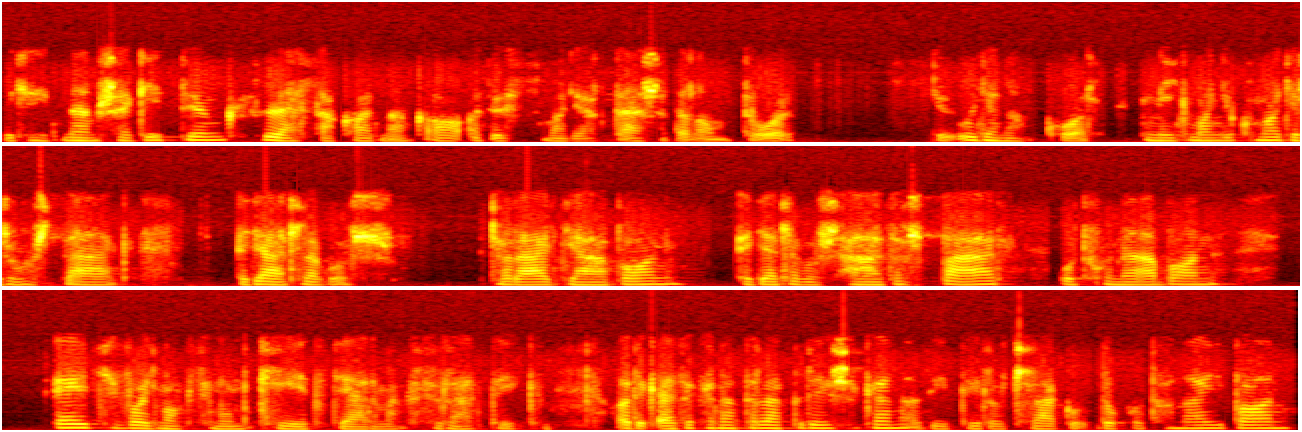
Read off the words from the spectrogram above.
hogyha itt nem segítünk, leszakadnak az összmagyar társadalomtól. Ugyanakkor, míg mondjuk Magyarország egy átlagos családjában, egy átlagos házas pár otthonában egy vagy maximum két gyermek születik. Addig ezeken a településeken, az itt élő otthonaiban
